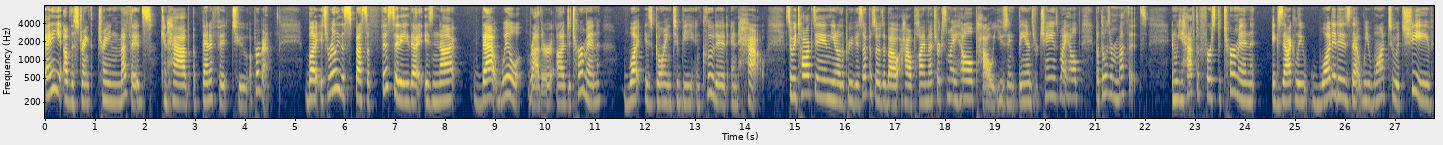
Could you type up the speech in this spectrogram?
any of the strength training methods can have a benefit to a program. But it's really the specificity that is not, that will rather uh, determine what is going to be included and how. So we talked in, you know, the previous episodes about how plyometrics might help, how using bands or chains might help, but those are methods. And we have to first determine exactly what it is that we want to achieve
